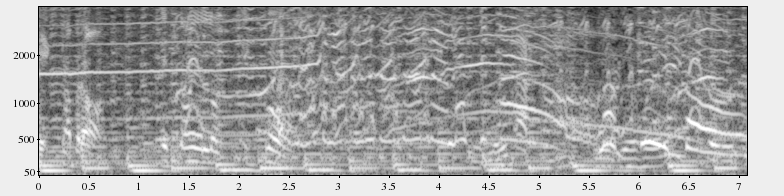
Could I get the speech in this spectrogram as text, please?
Eh, cabrón. Esto es los ticos. Los ticos.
